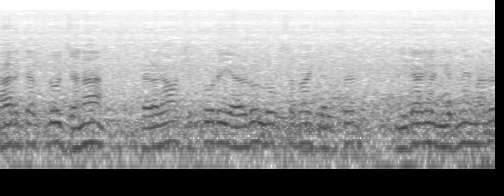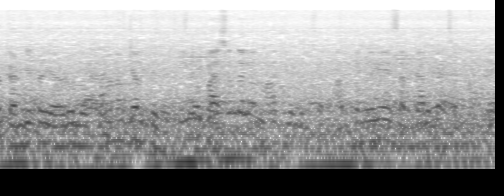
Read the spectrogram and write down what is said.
ಕಾರ್ಯಕರ್ತರು ಜನ ಬೆಳಗಾವಿ ಚಿಕ್ಕೋಡಿ ಎರಡೂ ಲೋಕಸಭಾ ಗೆಲ್ಸ ಈಗಾಗಲೇ ನಿರ್ಣಯ ಮಾಡಿದ್ರೆ ಖಂಡಿತ ಎರಡು ಲೋಕಸಭೆ ನಾವು ಗೆಲ್ತೀವಿ. ಈ ಭಾಷಣದಲ್ಲಿ ಒಂದು ಮಾತು ಹೇಳಿದ್ರು ಸರ್. ಆರು ತಿಂಗಳಿಗೆ ಸರ್ಕಾರ ಬೇಸರ ಮಾಡುತ್ತೆ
